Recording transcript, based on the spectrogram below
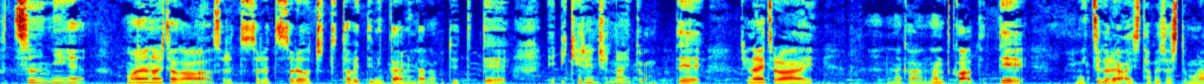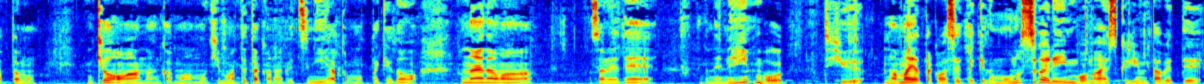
普通に前の人がそれとそれとそれをちょっと食べてみたいみたいなこと言っててえいけるんじゃないと思って「Can I try なんかなんとか」って言って3つぐらい味食べさせてもらったの。今日はなんかまあもう決まってたから別にいいやと思ったけどこの間はそれでなんかねレインボーっていう名前やったか忘れたけどものすごいレインボーのアイスクリーム食べて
